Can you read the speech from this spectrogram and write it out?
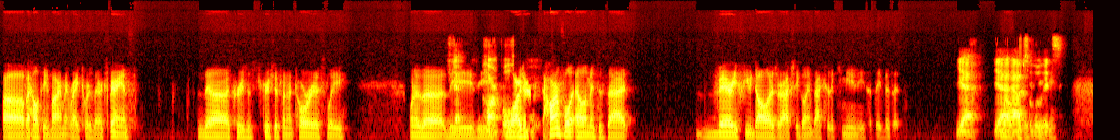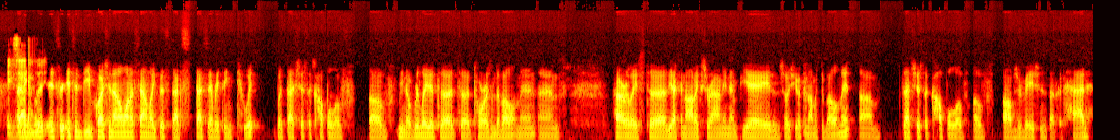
of a healthy environment right towards their experience, the cruises cruise ships are notoriously one of the the, yeah, the harmful. larger harmful elements is that very few dollars are actually going back to the communities that they visit. Yeah, yeah, well, absolutely. It's exactly. I mean, it's a, it's a deep question. I don't want to sound like this. That's that's everything to it, but that's just a couple of of you know related to, to tourism development and how it relates to the economics surrounding MPAs and socioeconomic development. Um, that's just a couple of, of observations that I've had.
